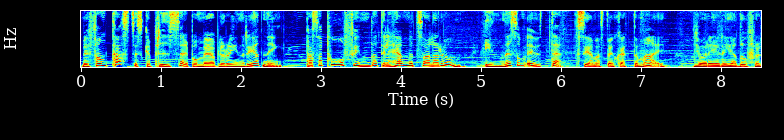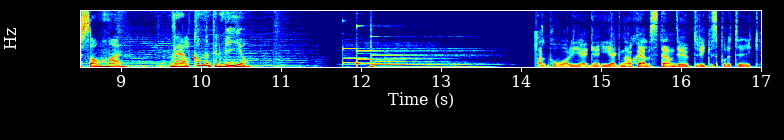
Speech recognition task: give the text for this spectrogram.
med fantastiska priser på möbler och inredning. Passa på att fynda till hemmets alla rum, inne som ute, senast den 6 maj. Gör dig redo för sommar. Välkommen till Mio. På vår egen, egna självständiga utrikespolitik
